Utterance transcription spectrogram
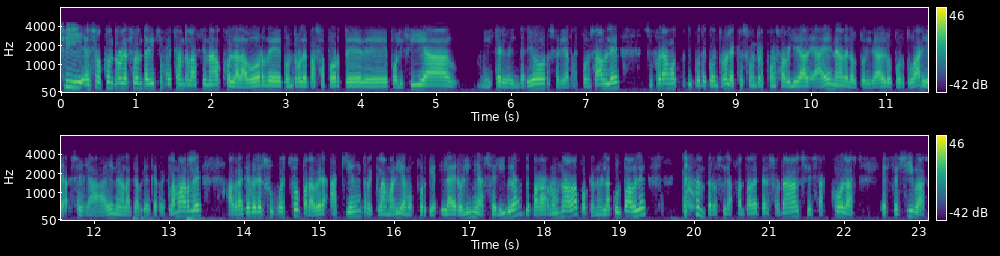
Sí, esos controles fronterizos están relacionados con la labor de control de pasaporte de policía, Ministerio del Interior sería el responsable. Si fueran otro tipo de controles que son responsabilidad de AENA, de la autoridad aeroportuaria, sería AENA la que habría que reclamarle. Habrá que ver el supuesto para ver a quién reclamaríamos, porque la aerolínea se libra de pagarnos nada porque no es la culpable, pero si la falta de personal, si esas colas excesivas,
